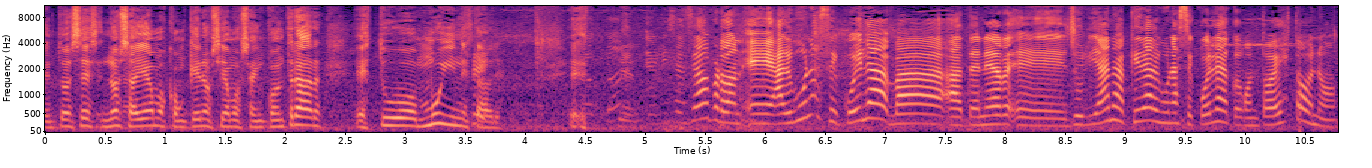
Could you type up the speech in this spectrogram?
entonces no sabíamos con qué nos íbamos a encontrar, estuvo muy inestable. Eh, licenciado, perdón, eh, ¿alguna secuela va a tener eh, Juliana? ¿Queda alguna secuela con todo esto o no?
